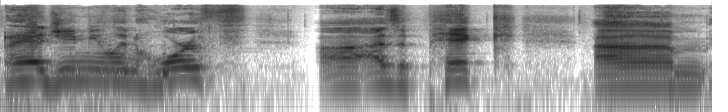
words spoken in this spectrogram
I had Jamey-Lyn Horth uh, as a pick. Um,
